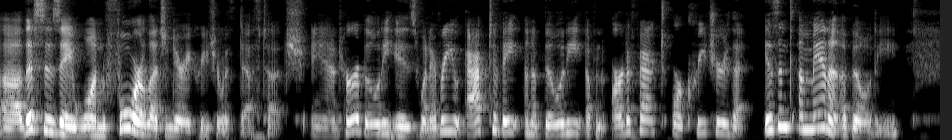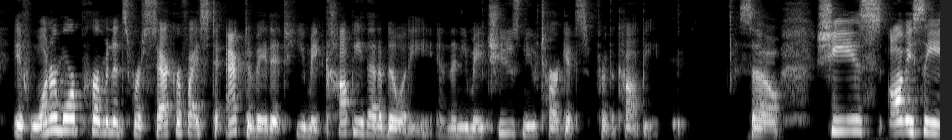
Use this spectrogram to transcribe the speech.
Uh, this is a 1 4 legendary creature with Death Touch, and her ability is whenever you activate an ability of an artifact or creature that isn't a mana ability, if one or more permanents were sacrificed to activate it, you may copy that ability, and then you may choose new targets for the copy. So she's obviously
